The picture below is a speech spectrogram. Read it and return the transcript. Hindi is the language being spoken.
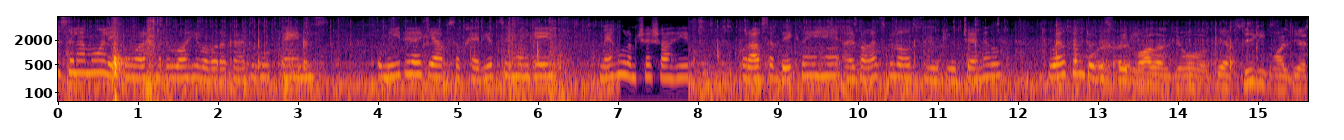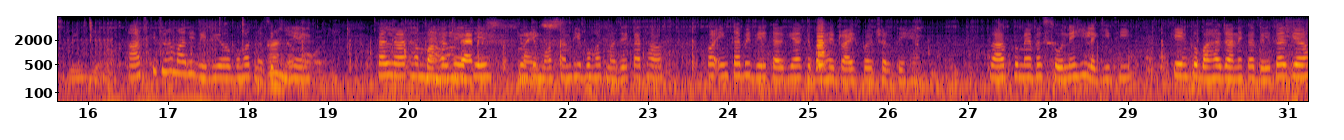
असलकम वरहमल वबरक फ्रेंड्स उम्मीद है कि आप सब खैरियत से होंगे। मैं हूँ रमशा शाहिद और आप सब देख रहे हैं Arbaz blogs YouTube channel. Welcome to this video की क्वालिटी आज की जो हमारी वीडियो बहुत मज़े की है। कल रात हम बाहर गए थे क्योंकि मौसम भी बहुत मज़े का था और इनका भी दिल कर गया कि बाहर ड्राइव पर चलते हैं। रात को मैं बस सोने ही लगी थी। कि इनको बाहर जाने का दिल कर गया।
